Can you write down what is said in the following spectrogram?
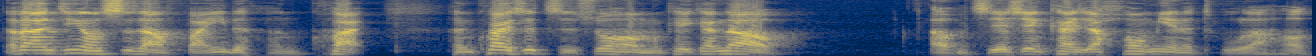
那当然，金融市场反应的很快，很快是指说哈，我们可以看到，啊，我们直接先看一下后面的图了哈。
